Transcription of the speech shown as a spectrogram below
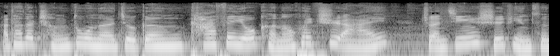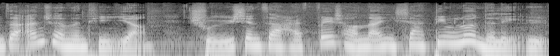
而它的程度呢，就跟咖啡有可能会致癌、转基因食品存在安全问题一样，属于现在还非常难以下定论的领域。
